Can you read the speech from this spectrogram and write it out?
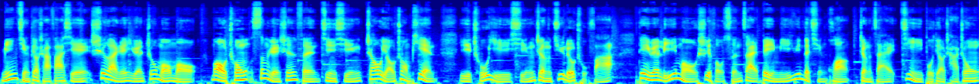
民警调查发现，涉案人员周某某冒充僧人身份进行招摇撞骗，已处以行政拘留处罚。店员李某是否存在被迷晕的情况，正在进一步调查中。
